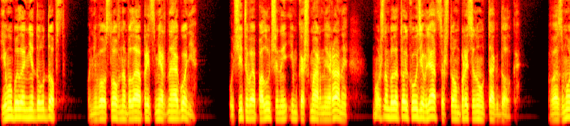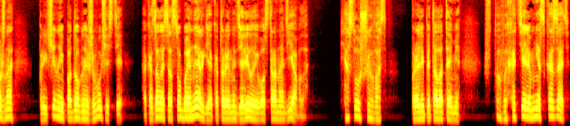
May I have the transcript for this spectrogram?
ему было не до удобств. У него условно была предсмертная агония. Учитывая полученные им кошмарные раны, можно было только удивляться, что он протянул так долго. Возможно, причиной подобной живучести оказалась особая энергия, которая наделила его страна дьявола. «Я слушаю вас», — пролепетала Тэмми. «Что вы хотели мне сказать?»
